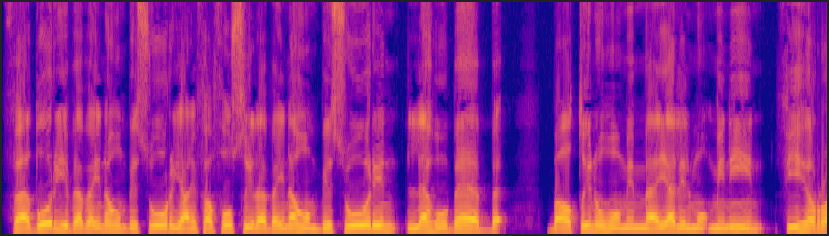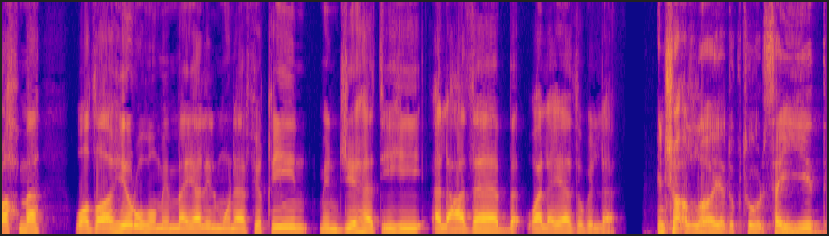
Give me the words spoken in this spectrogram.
فضرب بينهم بسور يعني ففصل بينهم بسور له باب باطنه مما يلي المؤمنين فيه الرحمة وظاهره مما يلي المنافقين من جهته العذاب والعياذ بالله. إن شاء الله يا دكتور سيد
